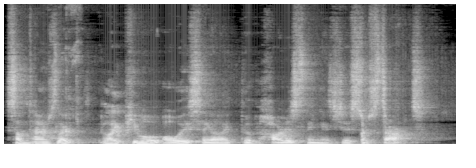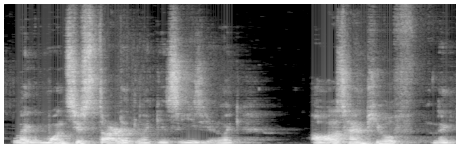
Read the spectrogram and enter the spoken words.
sometimes like like people always say like the hardest thing is just to start. Like once you start it, like it's easier. Like all the time, people like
